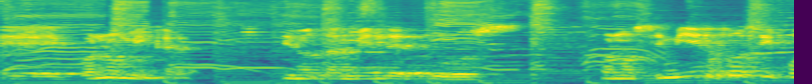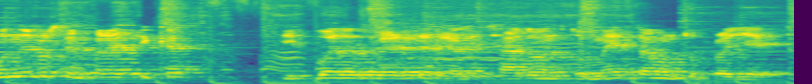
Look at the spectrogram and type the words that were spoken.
eh, económica, sino también de tus conocimientos y ponerlos en práctica y puedas verte realizado en tu meta o en tu proyecto.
